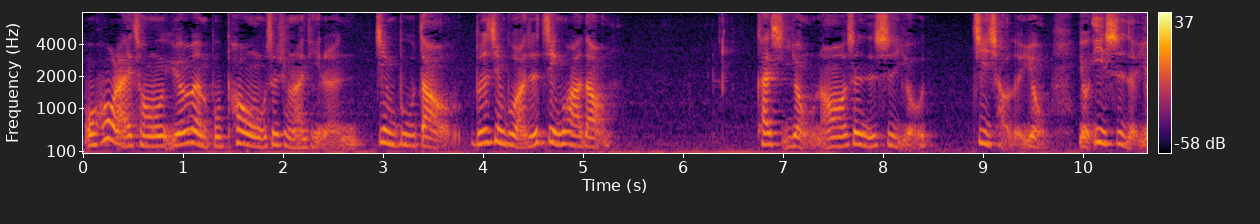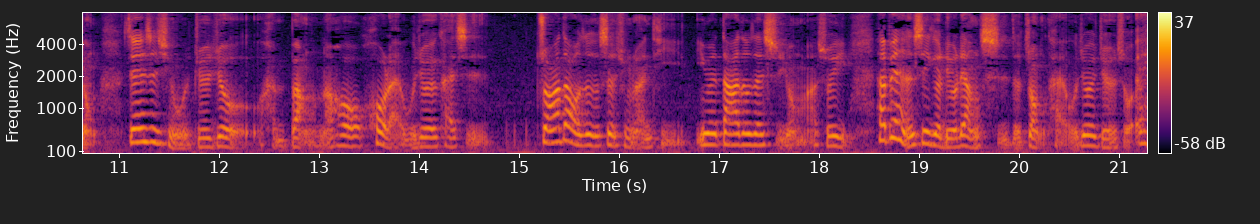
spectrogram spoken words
我后来从原本不碰社群软体的人，进步到不是进步啊，就是进化到开始用，然后甚至是有技巧的用，有意识的用这件事情，我觉得就很棒。然后后来我就会开始抓到这个社群软体，因为大家都在使用嘛，所以它变成是一个流量池的状态。我就会觉得说，哎，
